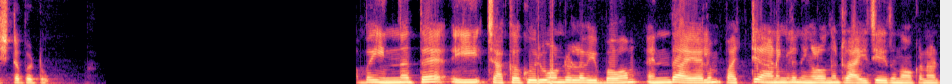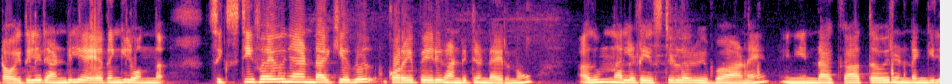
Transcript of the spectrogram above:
ഇഷ്ടപ്പെട്ടു. അപ്പോൾ ഇന്നത്തെ ഈ ചക്കക്കുരു കൊണ്ടുള്ള വിഭവം എന്തായാലും പറ്റുകയാണെങ്കിൽ നിങ്ങളൊന്ന് ട്രൈ ചെയ്ത് നോക്കണം കേട്ടോ. ഇതിൽ രണ്ടിൽ ഏതെങ്കിലും ഒന്ന്. സിക്സ്റ്റി ഫൈവ് ഞാൻ ഉണ്ടാക്കിയത് കുറേ പേര് കണ്ടിട്ടുണ്ടായിരുന്നു. അതും നല്ല ടേസ്റ്റുള്ള ഒരു വിഭവമാണ്. ഇനി ഉണ്ടാക്കാത്തവരുണ്ടെങ്കിൽ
